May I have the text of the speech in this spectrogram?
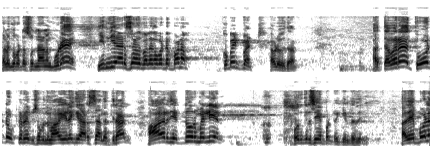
வழங்கப்பட்ட சொன்னாலும் கூட இந்திய அரசாங்கம் வழங்கப்பட்ட பணம் கமிட்மெண்ட் அவ்வளவுதான். அது தவிர தோட்ட உட்கடைப்பு சம்பந்தமாக இலங்கை அரசாங்கத்தினால் ஆயிரத்தி எட்நூறு மில்லியன் ஒதுக்கீடு செய்யப்பட்டிருக்கின்றது. அதே போல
